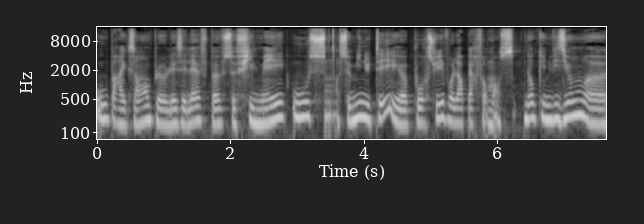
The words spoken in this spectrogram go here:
où par exemple les élèves peuvent se filmer ou se minuter euh, pour suivre leur performance. Donc une vision euh,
